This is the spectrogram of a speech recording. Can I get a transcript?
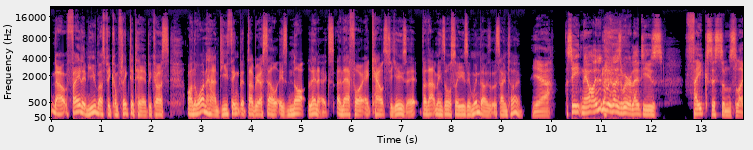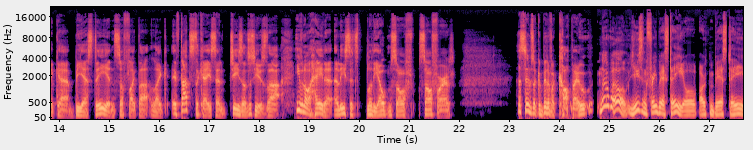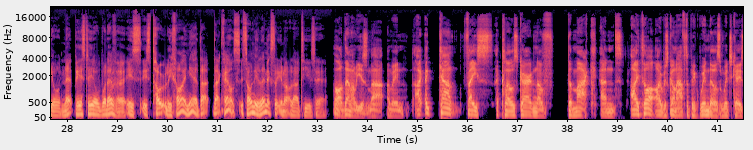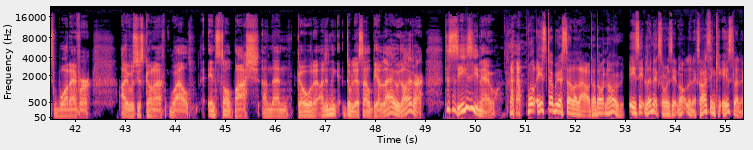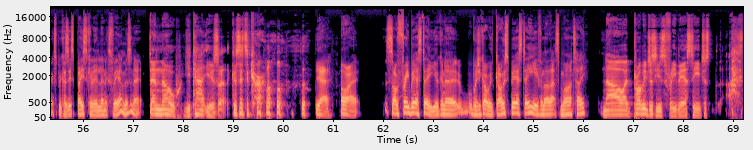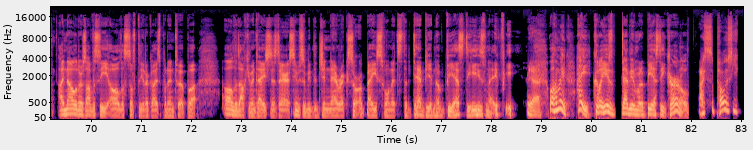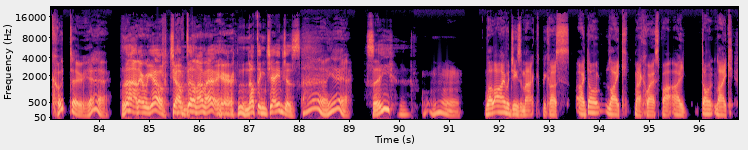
Now, Phelim, you must be conflicted here because, on the one hand, you think that WSL is not Linux and therefore it counts to use it, but that means also using Windows at the same time. Yeah. See, now I didn't realize we were allowed to use fake systems like uh, BSD and stuff like that. Like, if that's the case, then geez, I'll just use that. Even though I hate it, at least it's bloody open source software. That seems like a bit of a cop out. No, well, using FreeBSD or OpenBSD or NetBSD or whatever is is totally fine. Yeah, that, that counts. It's only Linux that you're not allowed to use here. Oh, then I'm using that. I mean, I, I can't face a closed garden of the Mac, and I thought I was going to have to pick Windows, in which case, whatever. I was just gonna, well, install bash and then go with it. I didn't think WSL would be allowed either. This is easy now. well, is WSL allowed? I don't know. Is it Linux or is it not Linux? I think it is Linux because it's basically a Linux VM, isn't it? Then no, you can't use it because it's a kernel. yeah. All right. So FreeBSD, you're gonna would you go with GhostBSD even though that's Mate? No, I'd probably just use FreeBSD. Just I know there's obviously all the stuff the other guys put into it, but all the documentation is there. It seems to be the generic sort of base one. It's the Debian of BSDs, maybe. Yeah. Well, I mean, hey, could I use Debian with a BSD kernel? I suppose you could do, yeah. Ah, there we go. Job done. I'm out of here. Nothing changes. Ah, yeah. See? Mm. Well, I would use a Mac because I don't like Mac OS, but I don't like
